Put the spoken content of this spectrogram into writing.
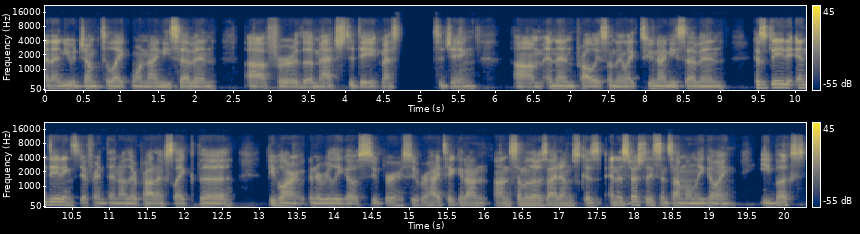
And then you would jump to like 197 uh, for the match to date messaging. Um, and then probably something like 297 because dating and dating's different than other products. Like the people aren't going to really go super, super high ticket on on some of those items because and especially since I'm only going ebooks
